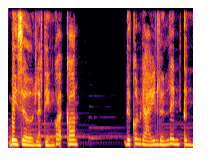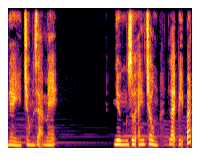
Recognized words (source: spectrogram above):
bây giờ là tiếng gọi con. Đứa con gái lớn lên từng ngày trong dạ mẹ. Nhưng rồi anh chồng lại bị bắt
